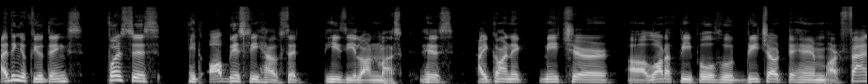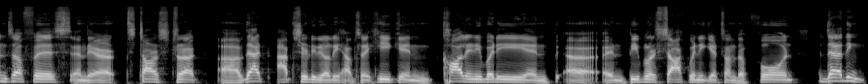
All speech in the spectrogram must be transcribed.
I think a few things. First is it obviously helps that he's Elon Musk. His iconic nature. A lot of people who reach out to him are fans of his and they're starstruck. Uh, that absolutely really helps. Like he can call anybody, and uh, and people are shocked when he gets on the phone. That I think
